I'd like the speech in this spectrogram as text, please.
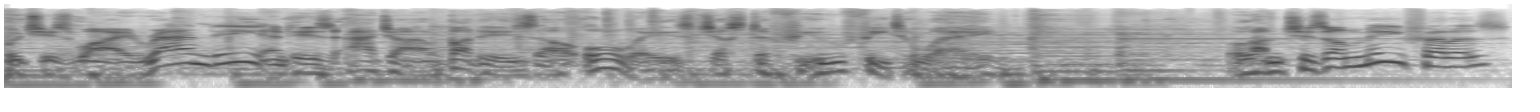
Which is why Randy and his agile buddies are always just a few feet away. Lunch is on me, fellas.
